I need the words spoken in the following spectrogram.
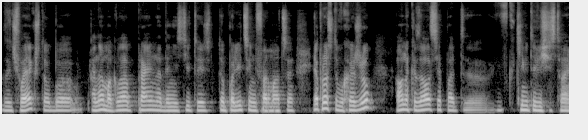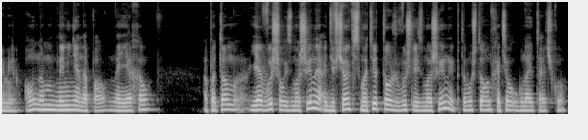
за человек, чтобы она могла правильно донести, то есть до полиции информацию. Mm-hmm. Я просто выхожу, а он оказался под э, какими-то веществами. А он на, на меня напал, наехал. А потом я вышел из машины, а девчонки, смотрю, тоже вышли из машины, потому что он хотел угнать тачку.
